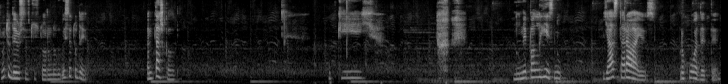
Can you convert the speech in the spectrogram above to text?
Чому ти дивишся в цю сторону? Дивися туди. Там пташка летить. Окей. Ну не пались, ну. Я стараюсь проходити.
